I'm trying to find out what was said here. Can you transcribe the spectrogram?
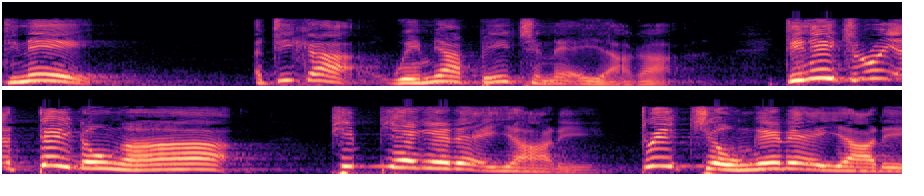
ဒီနေ့အဓိကဝေမျှပေးခြင်းတဲ့အရာက ဒီနေ့ကျွန်တော်အတိတ်တုန်းကဖြစ်ပျက်ခဲ့တဲ့အရာတွေတွေ့ကြုံခဲ့တဲ့အရာတွေ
